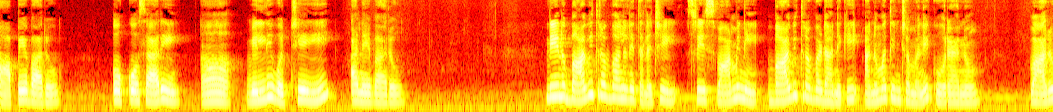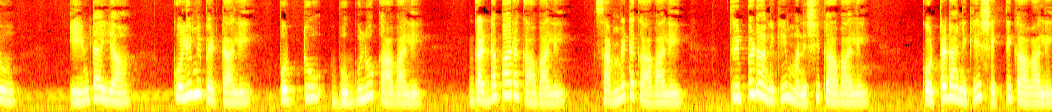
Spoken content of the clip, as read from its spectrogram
ఆపేవారు. ఒక్కోసారి ఆ వెళ్ళి వచ్చేయి అనేవారు. నేను బావి త్రవ్వాలని తలచి శ్రీ స్వామిని బావి త్రవ్వడానికి అనుమతించమని కోరాను. వారు ఏంటయ్యా కొలిమి పెట్టాలి పొట్టు బొగ్గులు కావాలి గడ్డపార కావాలి సమ్మెట కావాలి త్రిప్పడానికి మనిషి కావాలి కొట్టడానికి శక్తి కావాలి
